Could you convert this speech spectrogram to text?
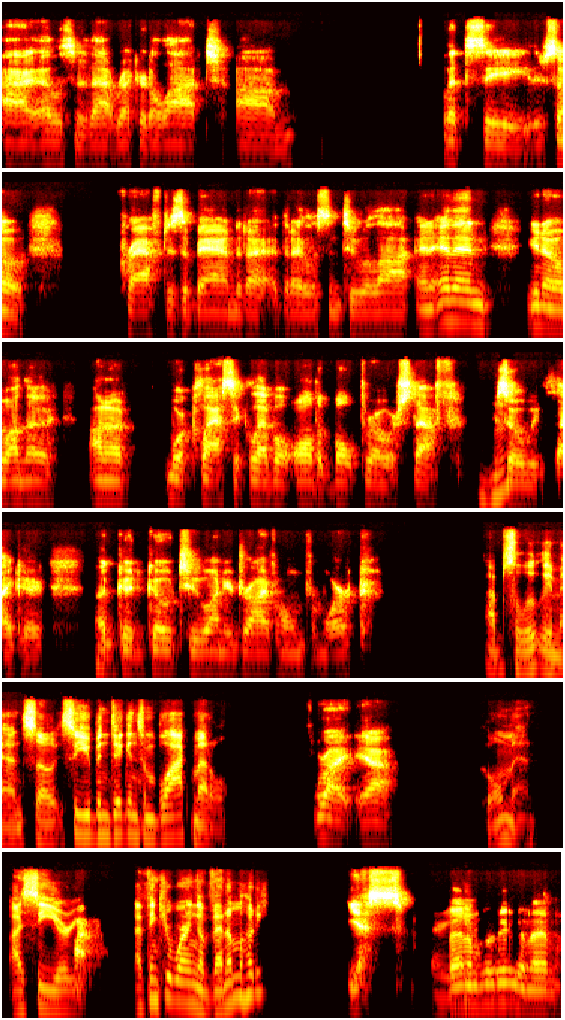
I, I listen to that record a lot. Um let's see there's so craft is a band that i that i listen to a lot and and then you know on the on a more classic level, all the bolt thrower stuff. Mm-hmm. So it's like a, a good go to on your drive home from work. Absolutely, man. So so you've been digging some black metal. Right. Yeah. Cool, man. I see you're I think you're wearing a Venom hoodie. Yes. Venom go. hoodie and then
